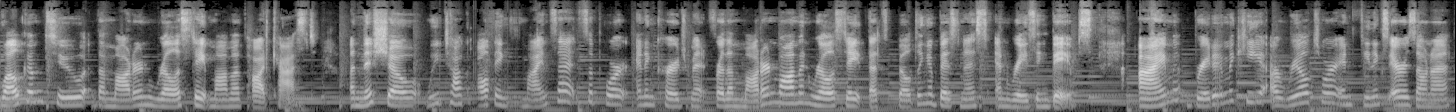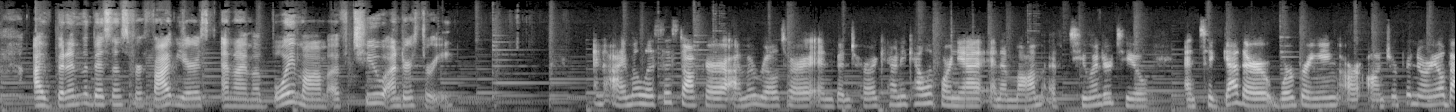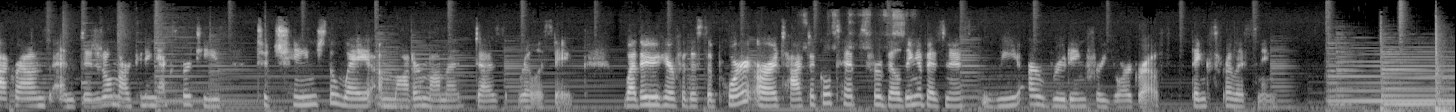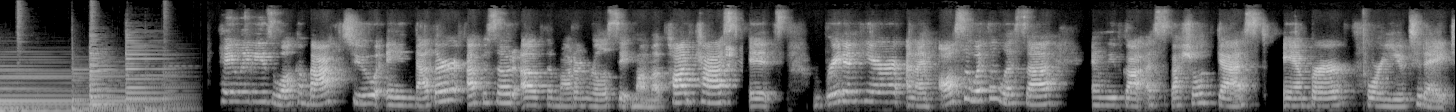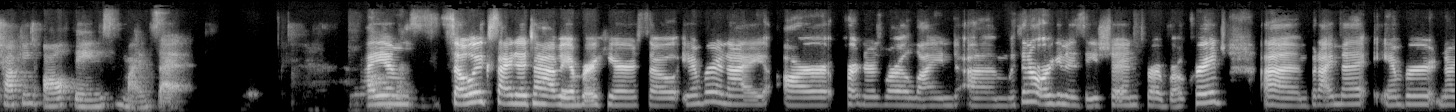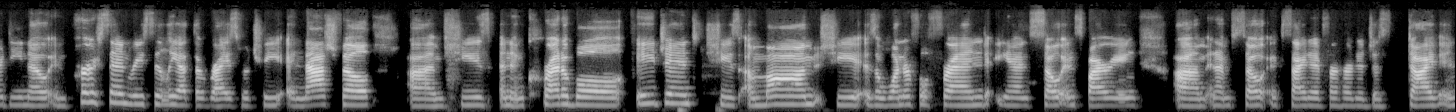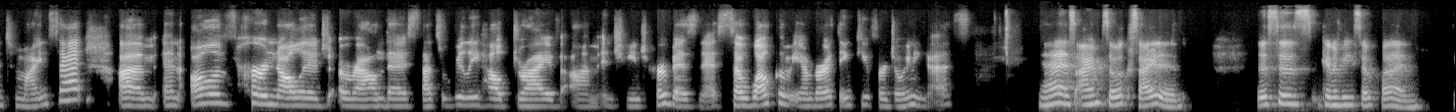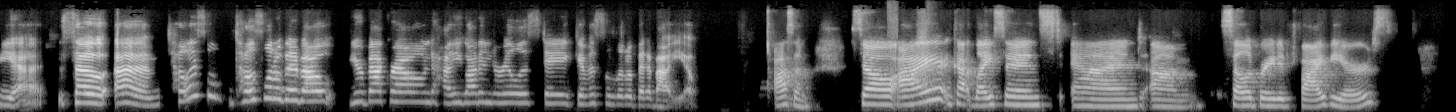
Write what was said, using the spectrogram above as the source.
Welcome to the Modern Real Estate Mama podcast. On this show, we talk all things mindset, support, and encouragement for the modern mom in real estate that's building a business and raising babes. I'm Brayden McKee, a realtor in Phoenix, Arizona. I've been in the business for five years, and I'm a boy mom of two under three. And I'm Alyssa Stalker. I'm a realtor in Ventura County, California, and a mom of two under two and together, we're bringing our entrepreneurial backgrounds and digital marketing expertise to change the way a modern mama does real estate. Whether you're here for the support or our tactical tips for building a business, we are rooting for your growth. Thanks for listening. Hey, ladies, welcome back to another episode of the Modern Real Estate Mama podcast. It's Brayden here, and I'm also with Alyssa and we've got a special guest, Amber, for you today, talking all things mindset. I am um, so excited to have Amber here. So, Amber and I, our partners were aligned um, within our organization through our brokerage. Um, but I met Amber Nardino in person recently at the Rise Retreat in Nashville. Um, she's an incredible agent. She's a mom. She is a wonderful friend and so inspiring. Um, and I'm so excited for her to just dive into mindset um, and all of her knowledge around this that's really helped drive um, and change her business. So, welcome, Amber. Thank you for joining us. Yes, I'm so excited. This is going to be so fun. Yeah. So, um, tell us tell us a little bit about your background, how you got into real estate. Give us a little bit about you. Awesome. So, I got licensed and um, celebrated five years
